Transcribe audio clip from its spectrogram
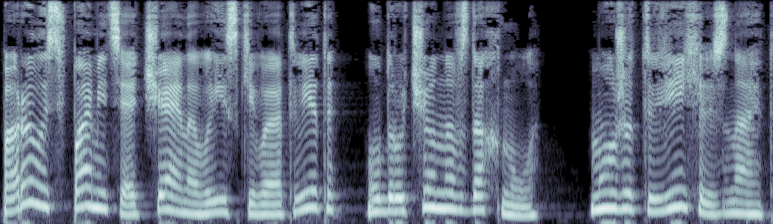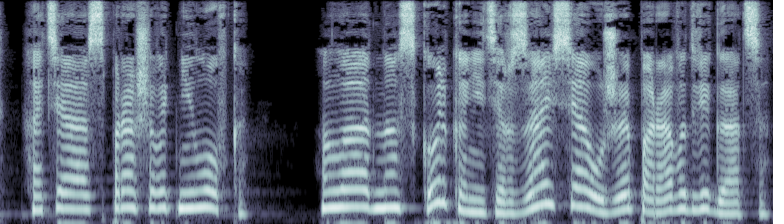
Порылась в памяти, отчаянно выискивая ответы, удрученно вздохнула. Может, Вихель знает, хотя спрашивать неловко. Ладно, сколько ни терзайся, уже пора выдвигаться.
